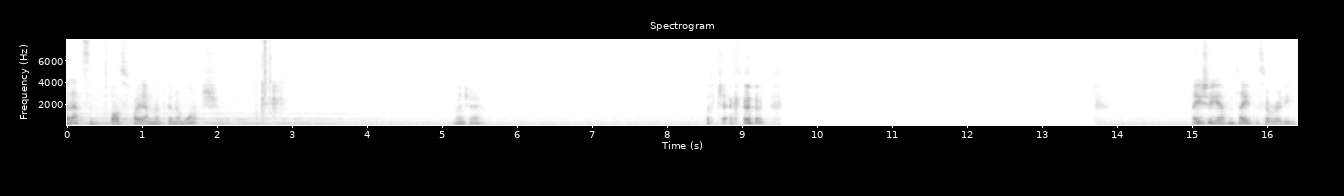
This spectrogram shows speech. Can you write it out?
Now that's a boss fight I'm not gonna watch. Okay. Left check. Are you sure you haven't played this already?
